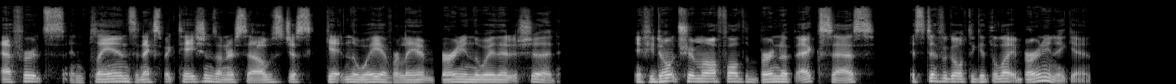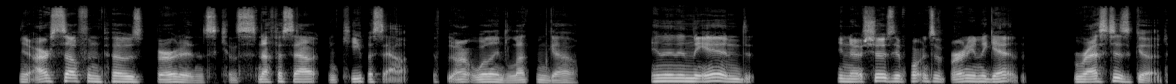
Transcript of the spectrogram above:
efforts and plans and expectations on ourselves just get in the way of our lamp burning the way that it should. If you don't trim off all the burned up excess, it's difficult to get the light burning again. You know, our self imposed burdens can snuff us out and keep us out if we aren't willing to let them go. And then in the end, you know, it shows the importance of burning again. Rest is good,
